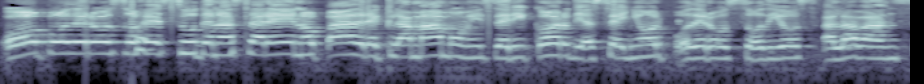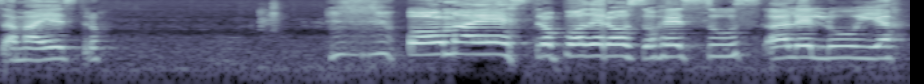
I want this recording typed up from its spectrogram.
Oh poderoso Jesús de Nazareno, Padre, clamamos misericordia, Señor poderoso Dios, alabanza, Maestro. Oh Maestro poderoso Jesús, aleluya.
